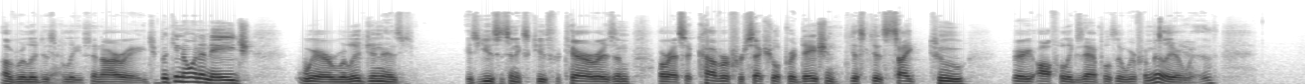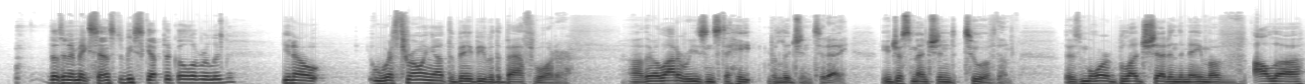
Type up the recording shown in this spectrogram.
of religious yeah. beliefs in our age. But you know, in an age where religion is is used as an excuse for terrorism or as a cover for sexual predation, just to cite two very awful examples that we're familiar yeah. with. Doesn't it make sense to be skeptical of religion? You know, we're throwing out the baby with the bathwater. Uh, there are a lot of reasons to hate religion today. You just mentioned two of them. There's more bloodshed in the name of Allah,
